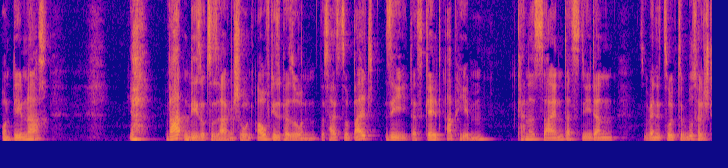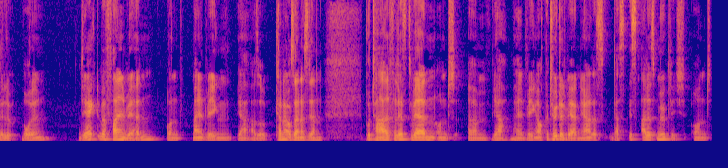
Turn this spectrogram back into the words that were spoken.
Und demnach ja, warten die sozusagen schon auf diese Personen. Das heißt, sobald sie das Geld abheben, kann es sein, dass die dann, wenn sie zurück zur Bushaltestelle wollen, direkt überfallen werden und meinetwegen, ja, also kann auch sein, dass sie dann brutal verletzt werden und ähm, ja, meinetwegen auch getötet werden. Ja, das, das ist alles möglich. Und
